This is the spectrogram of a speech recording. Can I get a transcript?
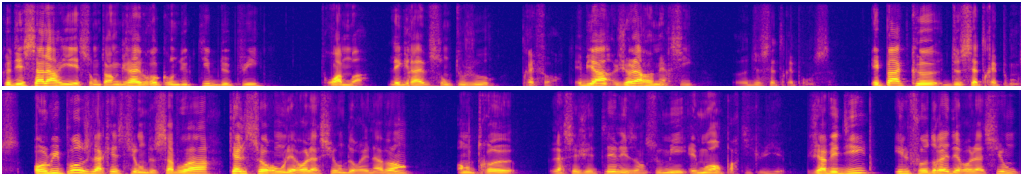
que des salariés sont en grève reconductible depuis trois mois les grèves sont toujours très fortes. Eh bien, je la remercie euh, de cette réponse. Et pas que de cette réponse. On lui pose la question de savoir quelles seront les relations dorénavant entre la CGT, les Insoumis et moi en particulier. J'avais dit, il faudrait des relations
